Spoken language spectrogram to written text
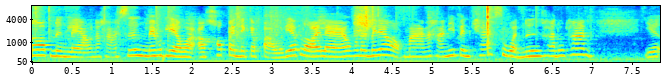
รอบหนึ่งแล้วนะคะ ซึ่งแม่บุกเรียวอะเอาเข้าไปในกระเป๋าเรียบร้อยแล้วเลยไม่ได้ออกมานะคะ นี่เป็นแค่ส่วนหนึ่งค่ะทุกท่านเยอะ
